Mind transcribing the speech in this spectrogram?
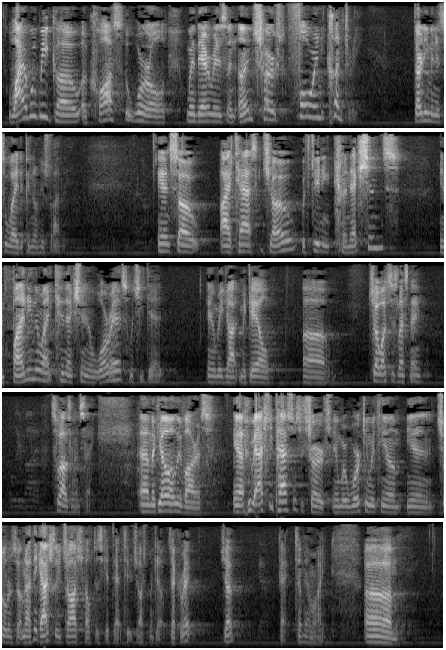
Why would we go across the world when there is an unchurched foreign country 30 minutes away, depending on who's driving? And so I tasked Joe with getting connections and finding the right connection in Juarez, which he did. And we got Miguel. Uh, Joe, what's his last name? Olivares. That's what I was going to say. Uh, Miguel Olivares, uh, who actually pastors a church, and we're working with him in children's home. And I think actually Josh helped us get that too. Josh Miguel, is that correct, Joe? Yeah. Okay, tell me I'm right. Um,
